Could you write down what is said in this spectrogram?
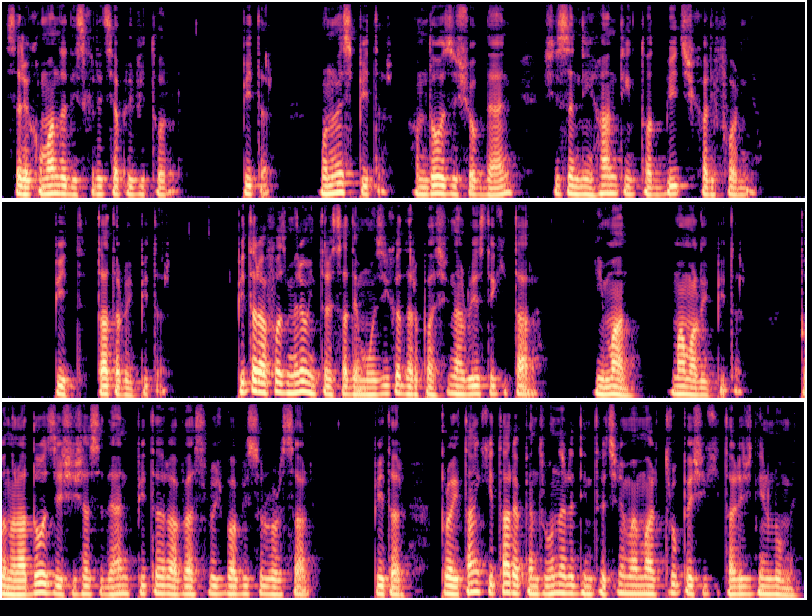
se recomandă discreția privitorului. Peter. Mă numesc Peter, am 28 de ani și sunt din Huntington Beach, California. Pete, tatălui Peter. Peter a fost mereu interesat de muzică, dar pasiunea lui este chitara. Iman, mama lui Peter. Până la 26 de ani, Peter avea slujba visurilor sale. Peter, proiectam chitare pentru unele dintre cele mai mari trupe și chitariști din lume.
